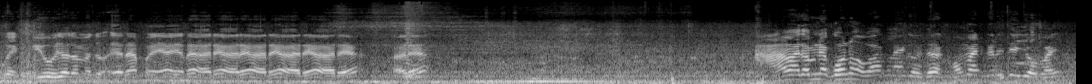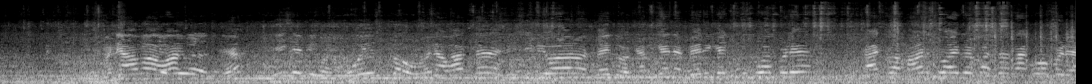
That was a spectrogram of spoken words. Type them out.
કંઈક વ્યૂ છે તમે જો અરે અરે અરે અરે અરે અરે અરે અરે અરે આમાં તમને કોનો વાક લાગ્યો? જરા કોમેન્ટ કરી દેજો ભાઈ. મને આમાં વાક બીજેપી વાળો. હું? તો મને વાક છે જીસીબી વાળાનો જ લાગ્યો. કેમ કે એને બેરિકેડ મૂકવા પડે કાચવા માણસો આગળ પાછળ રાખવો પડે.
